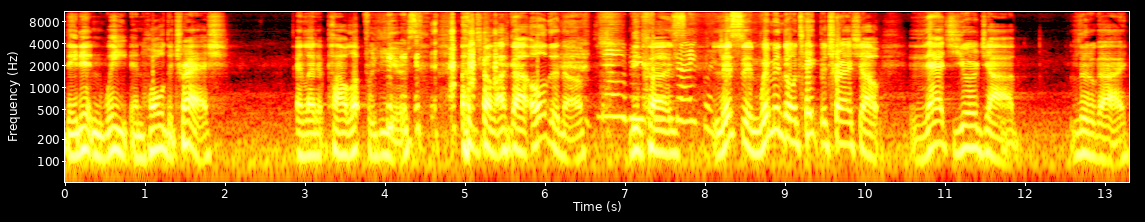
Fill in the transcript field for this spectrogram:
They didn't wait and hold the trash and let it pile up for years until I got old enough because listen, women don't take the trash out. That's your job, little guy,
